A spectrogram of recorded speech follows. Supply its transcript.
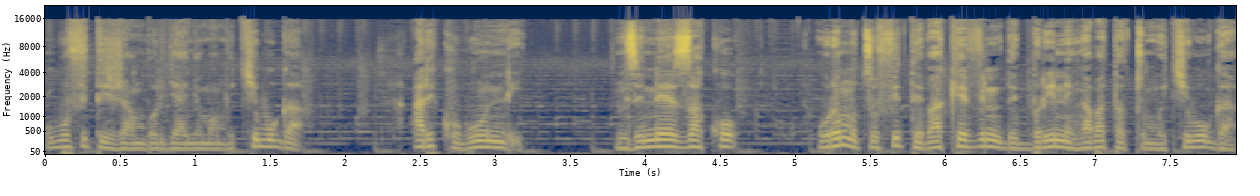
uba ufite ijambo rya nyuma mu kibuga. Ariko ubundi nzi neza ko uramutse ufite ba kevin de bruyne nka batatu mu kibuga.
